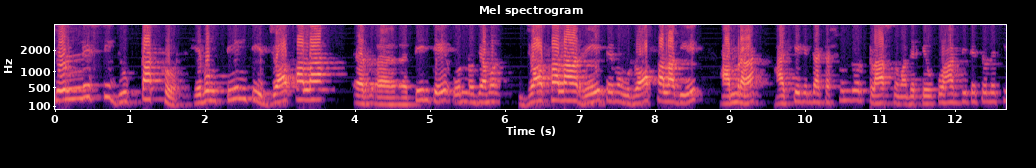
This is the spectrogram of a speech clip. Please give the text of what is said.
চল্লিশটি যুক্তাক্ষর এবং তিনটি জফালা তিনটে অন্য যেমন জফালা রেপ এবং রফালা দিয়ে আমরা আজকে কিন্তু একটা সুন্দর ক্লাস তোমাদেরকে উপহার দিতে চলেছি।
